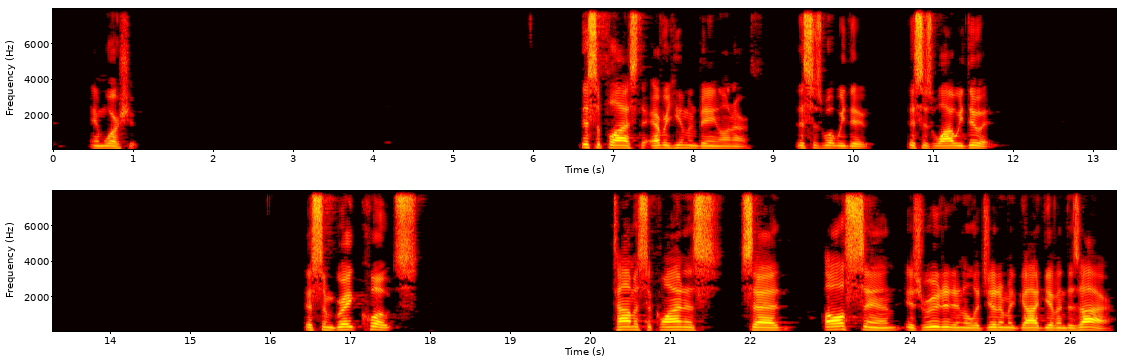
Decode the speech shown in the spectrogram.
and worship. This applies to every human being on earth. This is what we do. This is why we do it. There's some great quotes. Thomas Aquinas said, all sin is rooted in a legitimate God-given desire.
